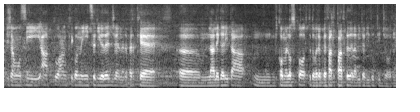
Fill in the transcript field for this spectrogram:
diciamo, si attua anche con iniziative del genere perché ehm, la legalità mh, come lo sport dovrebbe far parte della vita di tutti i giorni.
